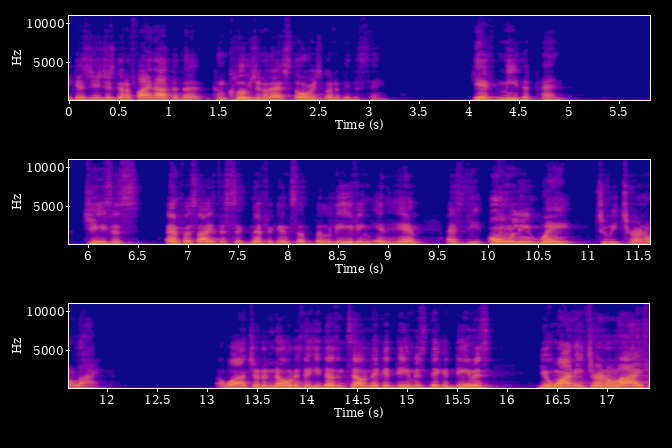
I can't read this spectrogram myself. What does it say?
because you're just going to find out that the conclusion of that story is going to be the same. Give me the pen. Jesus emphasized the significance of believing in him as the only way to eternal life. I want you to notice that he doesn't tell Nicodemus, Nicodemus, you want eternal life?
